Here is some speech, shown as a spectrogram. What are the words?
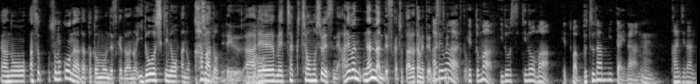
あの、あそ、そのコーナーだったと思うんですけど、あの、移動式の、あの、カバドっていう、あれ、めちゃくちゃ面白いですね。あれは何なんですか？ちょっと改めてごあれは説明いただくと。、えっとまあ、移動式のまあ、えっとまあ、仏壇みたいなうん。感じなん、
